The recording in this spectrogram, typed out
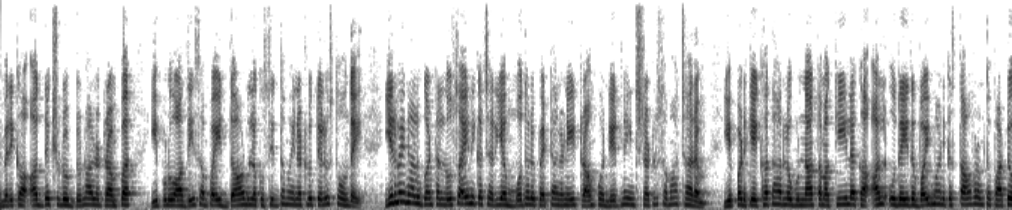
అమెరికా అధ్యక్షుడు డొనాల్డ్ ట్రంప్ ఇప్పుడు ఆ దేశంపై దాడులకు సిద్ధమైనట్లు తెలుస్తోంది. ఇరవై నాలుగు గంటల్లో సైనిక చర్య మొదలు పెట్టాలని ట్రంప్ నిర్ణయించినట్లు సమాచారం. ఇప్పటికే ఖతార్లో ఉన్న తమ కీలక అల్ ఉదైద్ వైమానిక స్థావరంతో పాటు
